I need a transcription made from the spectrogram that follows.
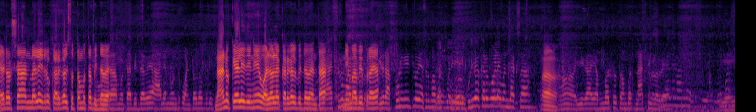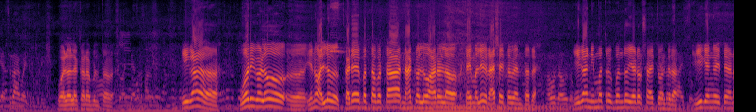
ಎರಡು ವರ್ಷ ಅಂದಮೇಲೆ ಇದ್ರ ಕರ್ಗಲ್ ಸುತ್ತಮುತ್ತ ಬಿದ್ದವೆ. ಮುತ್ತ ಬಿದ್ದವೆ ಆಲೆ ಮುಂದಕ್ಕೆ ಹೊಂಟೋದ ಬಿಡಿ. ನಾನು ಕೇಳಿದ್ದೀನಿ ಒಳ್ಳೊಳ್ಳೆ ಕರ್ಗಲ್ ಬಿದ್ದವೆ ಅಂತ. ನಿಮ್ಮ ಅಭಿಪ್ರಾಯ? ಇದ್ರ ಅಪ್ಪನಿಗಿಂತಲೂ ಹೆಸರು ಮಾಡ್ಬಿಡಿ ಕುಡಿಯೋ ಕರ್ಗಳೇ ಒಂದು ಲಕ್ಷ. ಹಾ, ಈಗ ಎಂಬತ್ತು ತೊಂಬತ್ತು ನಾಲ್ಕು ತಿಂಗಳವೆ ಹೆಸರು ಆಗೋಯ್ತು ಬಿಡಿ. ಒಳ್ಳೊಳ್ಳೆ ಕರ ಬೀಳ್ತವೆ. ಈಗ ಓರಿಗಳು ಏನು ಅಲ್ಲೂ ಕಡೆ ಬತ್ತ ಬತ್ತ ನಾಲ್ಕಲ್ಲು ಆರಲ್ಲ ಟೈಮಲ್ಲಿ ರ್ಯಾಶ್ ಆಯ್ತವೆ ಅಂತಾರೆ. ಹೌದು ಹೌದು. ಈಗ ನಿಮ್ಮ ಹತ್ರಕ್ಕೆ ಬಂದು ಎರಡು ವರ್ಷ ಆಯ್ತು ಅಂತೀರಾ? ಈಗ ಹೆಂಗೈತೆ ಅಣ್ಣ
